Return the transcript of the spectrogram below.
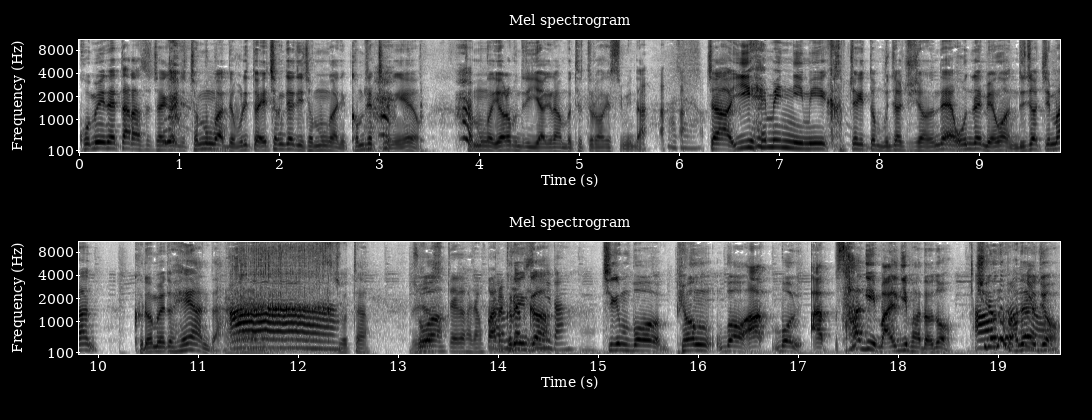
고민에 따라서 저희가 이제 전문가인데 우리 또 애청자들이 전문가니 검색창이에요. 전문가 여러분들이 이야기를 한번 듣도록 하겠습니다. 맞아요. 자, 이혜민 님이 갑자기 또 문자를 주셨는데 오늘의 명언 늦었지만 그럼에도 해야 한다. 아, 좋다. 좋아. 때가 가장 빠른 그러니까. 지금 뭐 병 뭐아뭐 아, 사기 말기 받아도 아, 치료는 그럼요. 받아야죠.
